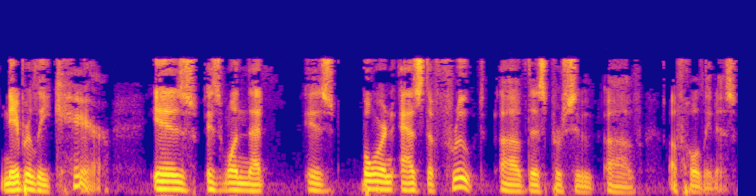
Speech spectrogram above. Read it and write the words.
neighborly care is is one that is born as the fruit of this pursuit of of holiness.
